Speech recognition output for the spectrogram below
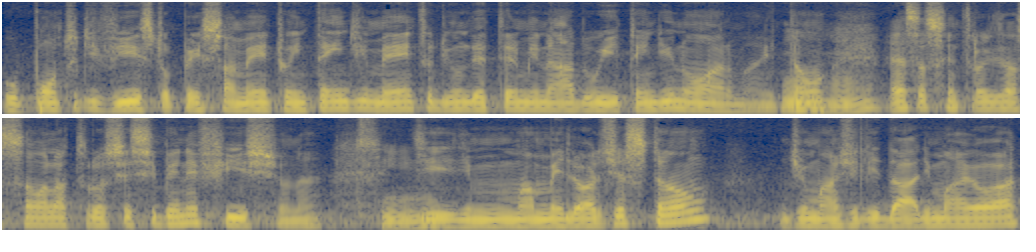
o ponto de vista, o pensamento, o entendimento de um determinado item de norma. Então, uhum. essa centralização ela trouxe esse benefício, né? De, de uma melhor gestão, de uma agilidade maior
